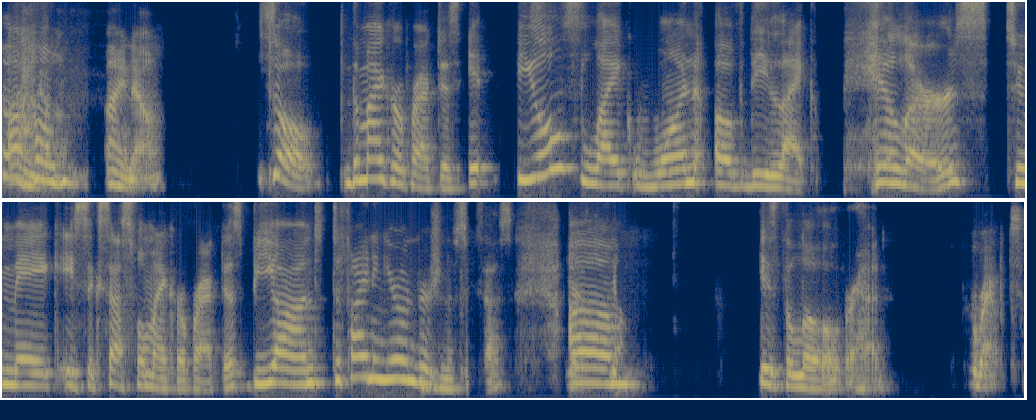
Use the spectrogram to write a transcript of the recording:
I know. Um, I know. So the micro practice, it feels like one of the like pillars to make a successful micro practice beyond defining your own version of success. Yeah. um, is the low overhead. Correct.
